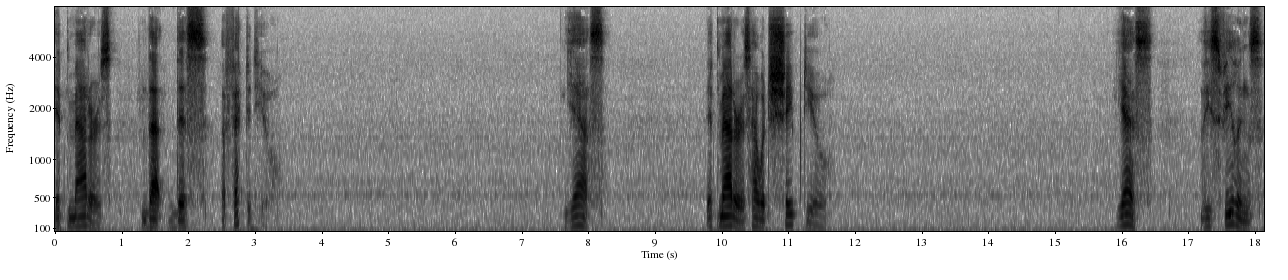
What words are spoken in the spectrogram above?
it matters that this affected you. Yes, it matters how it shaped you. Yes, these feelings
